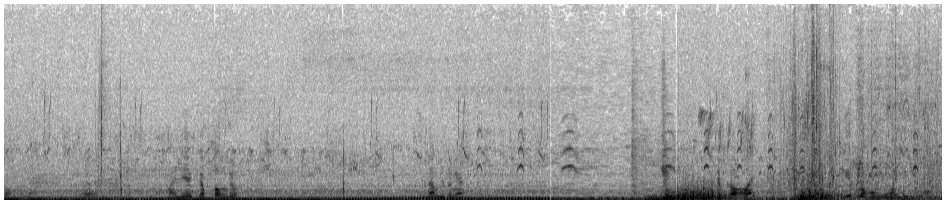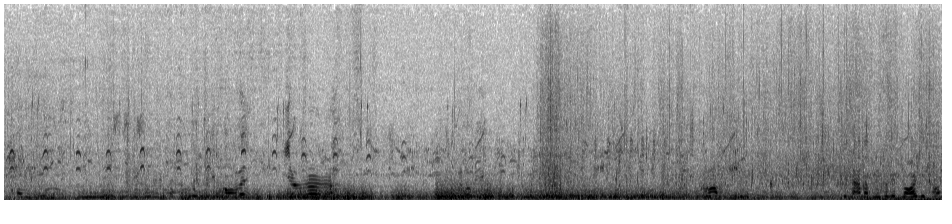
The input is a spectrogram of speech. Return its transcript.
ตรงนั้นนะเออไมาเรียกกับตรง อยู่น้ำอยู่ตรงเนี้ยเรียบร้อยเรียบร้อยของจริงขึ้นน้ำอยู่ที่คอเลยเยอะอ๋อขึ้นน้ำแบบนี้ก็เรียบร้อยดีครับ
